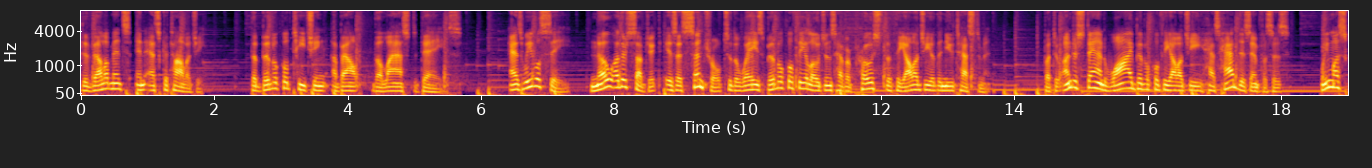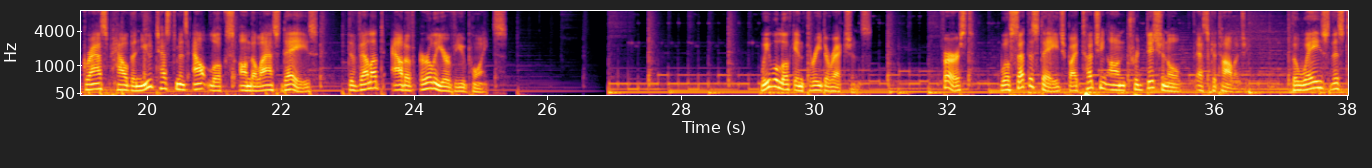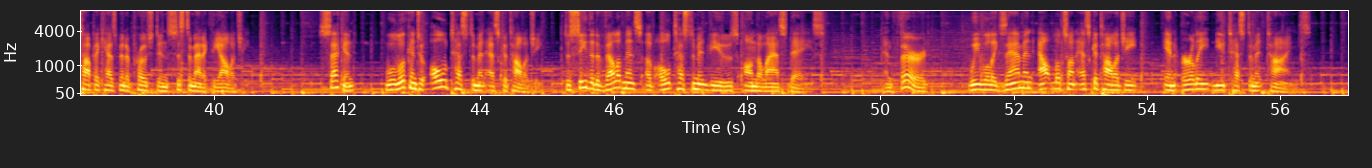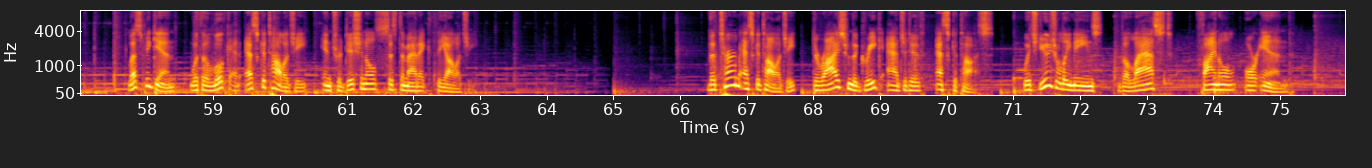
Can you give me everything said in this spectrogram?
developments in eschatology, the biblical teaching about the last days. As we will see, no other subject is as central to the ways biblical theologians have approached the theology of the New Testament. But to understand why biblical theology has had this emphasis, we must grasp how the New Testament's outlooks on the last days developed out of earlier viewpoints. We will look in three directions. First, we'll set the stage by touching on traditional eschatology the ways this topic has been approached in systematic theology. Second, we'll look into Old Testament eschatology to see the developments of Old Testament views on the last days. And third, we will examine outlooks on eschatology in early New Testament times. Let's begin with a look at eschatology in traditional systematic theology. The term eschatology derives from the Greek adjective eschatos, which usually means the last, final, or end.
